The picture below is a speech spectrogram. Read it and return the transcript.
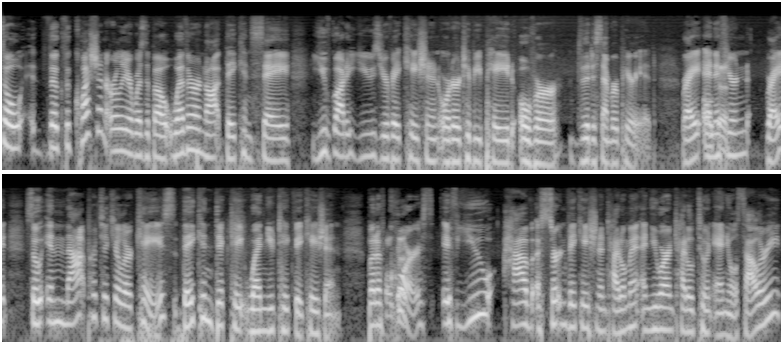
So the the question earlier was about whether or not they can say you've got to use your vacation in order to be paid over the December period, right? And if you're right, so in that particular case, they can dictate when you take vacation. But of Okay. course, if you have a certain vacation entitlement and you are entitled to an annual salary,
